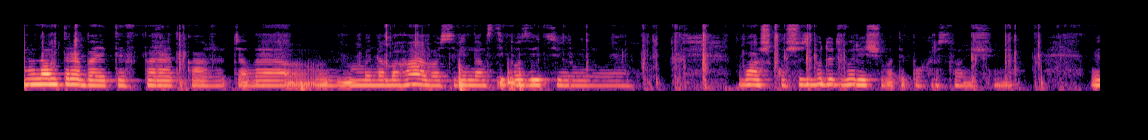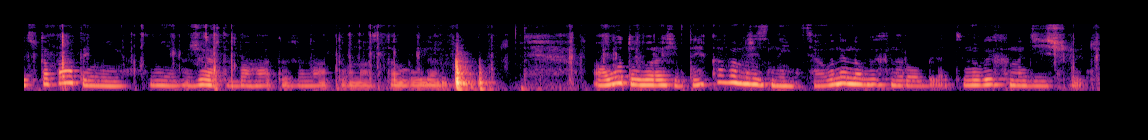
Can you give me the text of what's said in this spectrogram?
Ну, нам треба йти вперед, кажуть, але ми намагаємось, він нам всі позиції руйнує. Важко, щось будуть вирішувати по Херсонщині. Відступати? Ні. Ні. Жертв багато занадто у нас там буде. А от у ворогів, та яка вам різниця? Вони нових не роблять, нових надішлють.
